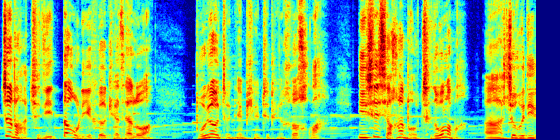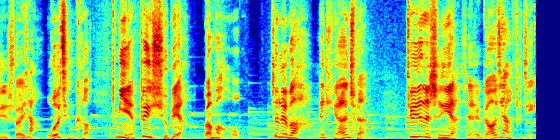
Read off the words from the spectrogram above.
这把吃鸡倒立喝开塞露。不要整天骗吃骗喝，好吧？你是小汉堡吃多了吗？啊，社会地址说一下，我请客，免费续杯，管饱。这里吧，还挺安全。追击的声音啊，像是高架附近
